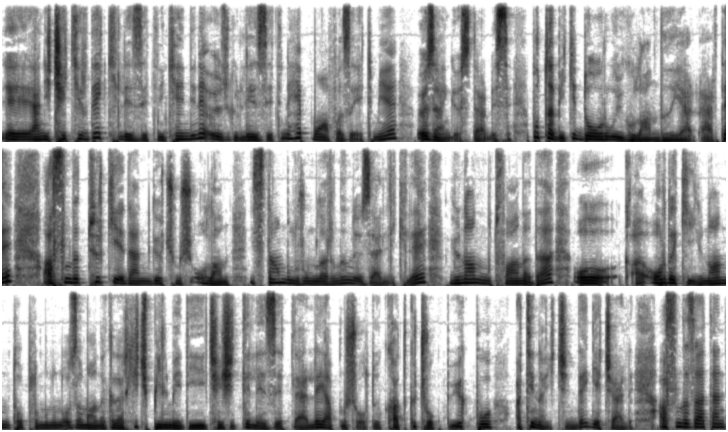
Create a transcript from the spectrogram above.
e, yani çekirdek lezzetini kendine özgü lezzetini hep muhafaza etmeye özen göstermesi. Bu tabii ki doğru uygulandığı yerlerde. Aslında Türkiye'den göçmüş olan İstanbul Rumlarının özellikle Yunan mutfağına da o oradaki Yunan toplumunun o zamana kadar hiç bilmediği çeşitli lezzetlerle yapmış olduğu katkı çok büyük. Bu Atina için de geçerli. Aslında zaten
